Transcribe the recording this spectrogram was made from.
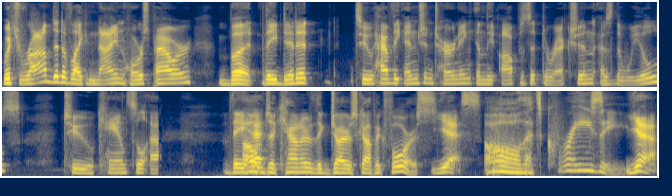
which robbed it of like nine horsepower, but they did it to have the engine turning in the opposite direction as the wheels to cancel out. They Oh, had to counter the gyroscopic force. yes, Oh, that's crazy. yeah,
